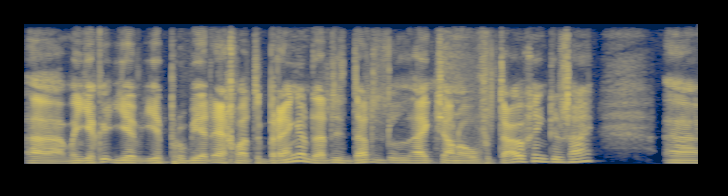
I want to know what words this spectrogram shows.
Uh, want je, je, je probeert echt wat te brengen, dat, is, dat lijkt jouw overtuiging te zijn. Uh,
